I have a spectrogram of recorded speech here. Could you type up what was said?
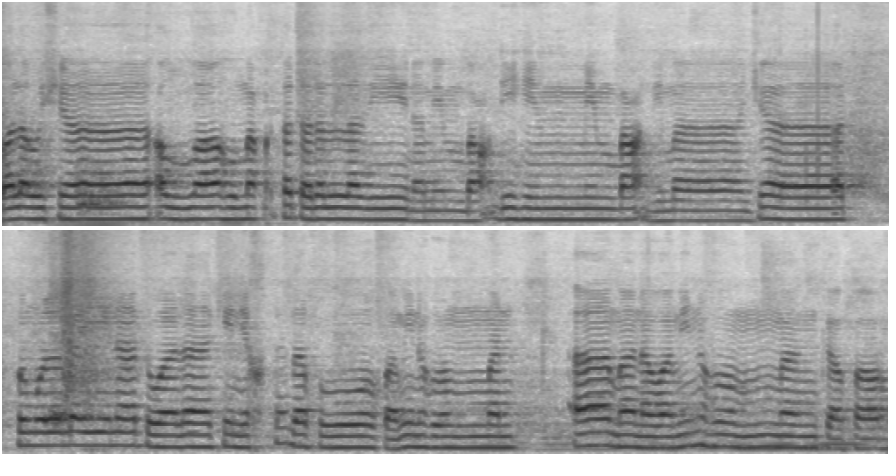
ولو شاء الله ما اقتتل الذين من بعدهم من بعد ما جاءتهم البينات ولكن اختلفوا فمنهم من آمن ومنهم من كفر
